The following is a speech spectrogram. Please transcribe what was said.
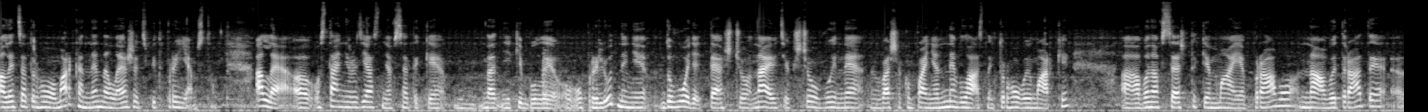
Але ця торгова марка не належить підприємству. Але е, останні роз'яснення, все-таки, які були оприлюднені, доводять те, що навіть якщо ви не ваша компанія не власник торгової марки, вона все ж таки має право на витрати, е,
